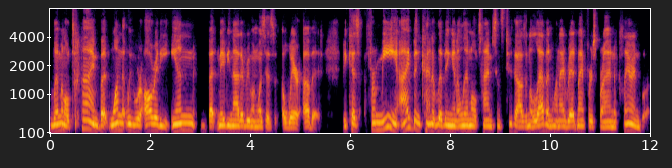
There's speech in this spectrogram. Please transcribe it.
liminal time, but one that we were already in, but maybe not everyone was as aware of it. Because for me, I've been kind of living in a liminal time since 2011 when I read my first Brian McLaren book.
